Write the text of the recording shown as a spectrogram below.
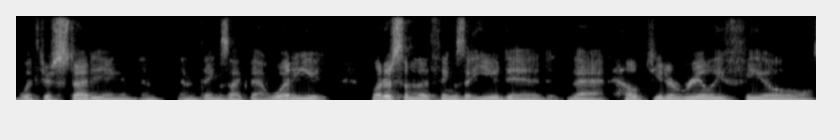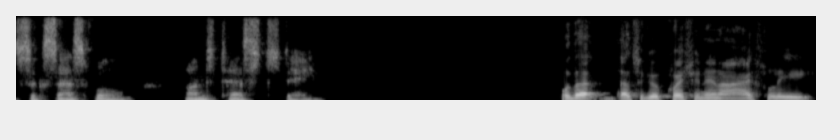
with your studying and, and, and, things like that what do you what are some of the things that you did that helped you to really feel successful on test day well that that's a good question and i actually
